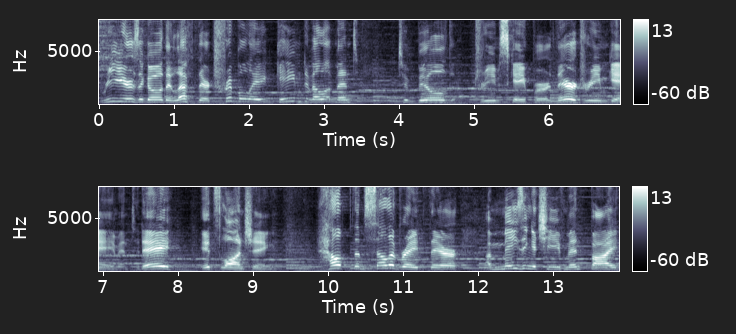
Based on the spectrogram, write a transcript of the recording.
three years ago they left their AAA game development to build Dreamscaper, their dream game. And today, it's launching. Help them celebrate their amazing achievement by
